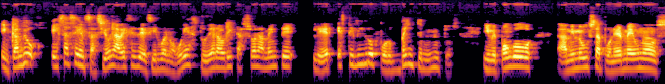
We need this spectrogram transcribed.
en cambio, esa sensación a veces de decir, bueno, voy a estudiar ahorita solamente leer este libro por 20 minutos y me pongo, a mí me gusta ponerme unos,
